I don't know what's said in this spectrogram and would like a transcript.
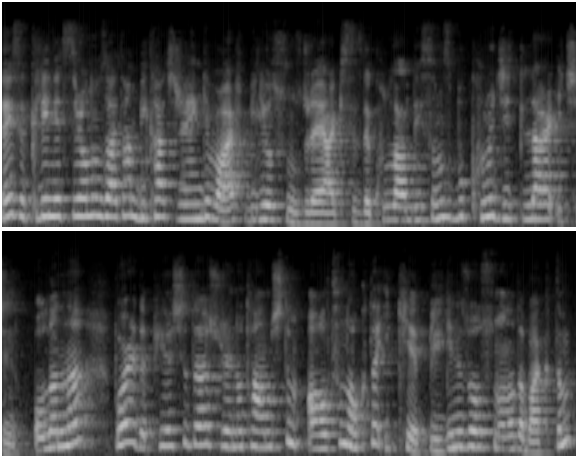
Neyse Clean It Zero'nun zaten birkaç rengi var. Biliyorsunuzdur eğer ki siz de kullandıysanız. Bu kuru ciltliler için olanı. Bu arada pH'ı da şuraya not almıştım. 6.2. Bilginiz olsun ona da baktım.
